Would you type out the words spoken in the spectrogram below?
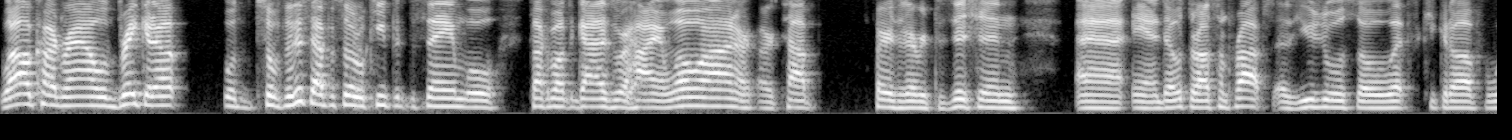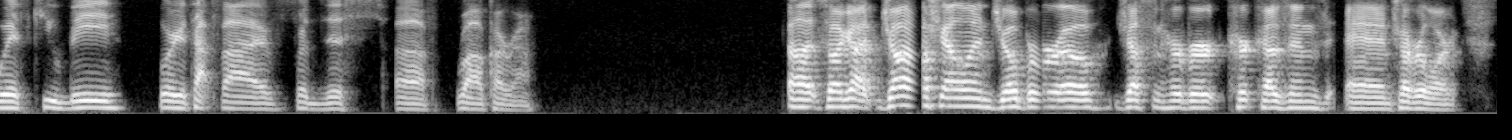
wild card round. We'll break it up. We'll, so for this episode, we'll keep it the same. We'll talk about the guys we're high and low on, our, our top players at every position, uh, and we'll throw out some props as usual. So let's kick it off with QB. Who are your top five for this uh wild card round? Uh, so I got Josh Allen, Joe Burrow, Justin Herbert, Kirk Cousins, and Trevor Lawrence.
